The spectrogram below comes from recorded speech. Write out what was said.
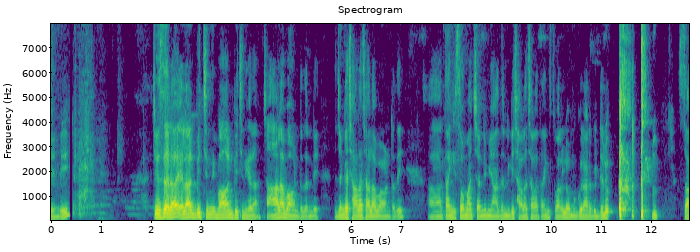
చేయండి. చూసారా? ఎలా అనిపించింది? బాగా అనిపించింది కదా? చాలా బాగుంటుందండి. నిజంగా చాలా చాలా బాగుంటుంది. థ్యాంక్ యూ సో మచ్ అండి. మీ ఆదరణకి చాలా చాలా థ్యాంక్స్ త్వరలో ముగ్గురు ఆడబిడ్డలు సా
